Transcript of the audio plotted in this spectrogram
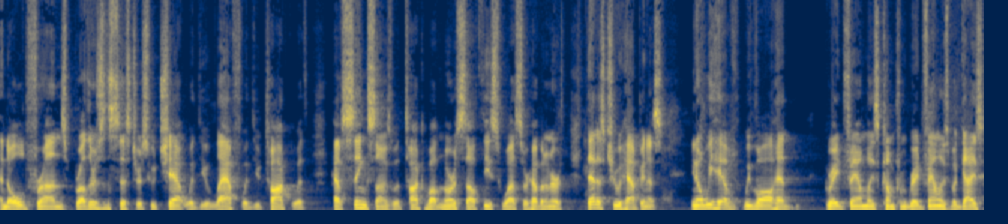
and old friends, brothers and sisters who chat with you, laugh with you, talk with, have sing songs with, talk about north, south, east, west, or heaven and earth. That is true happiness. You know, we have, we've all had great families, come from great families, but guys,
